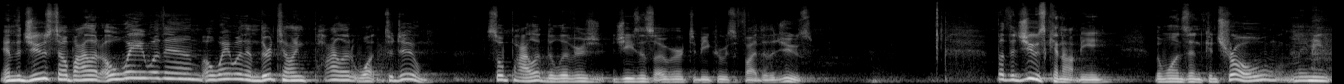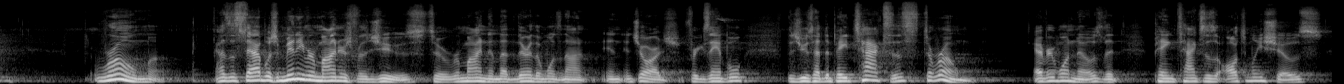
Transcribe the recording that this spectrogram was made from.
And the Jews tell Pilate, Away with him, away with him. They're telling Pilate what to do. So Pilate delivers Jesus over to be crucified to the Jews. But the Jews cannot be the ones in control. I mean, Rome has established many reminders for the Jews to remind them that they're the ones not in, in charge. For example, the Jews had to pay taxes to Rome. Everyone knows that paying taxes ultimately shows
